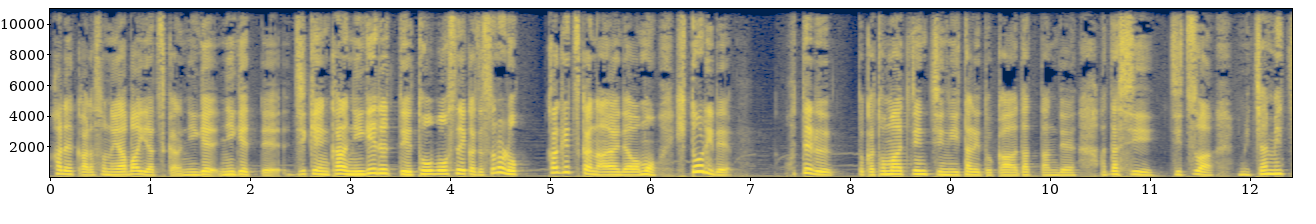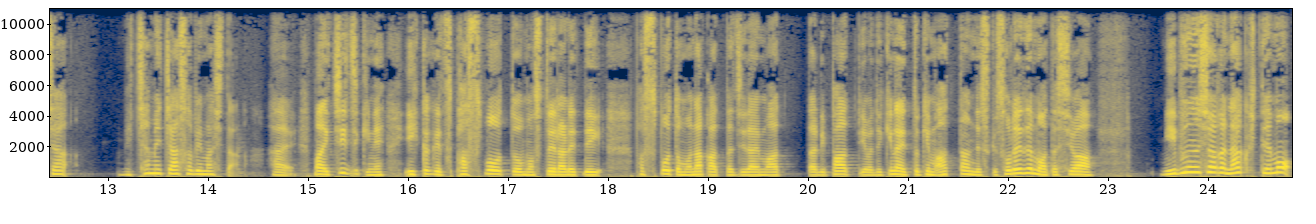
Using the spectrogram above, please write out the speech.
彼からそのやばいやつから逃げ、逃げて、事件から逃げるっていう逃亡生活で、その6ヶ月間の間はもう一人で、ホテルとか友達ん家にいたりとかだったんで、私、実はめちゃめちゃ、めちゃめちゃ遊びました。はい。まあ一時期ね、1ヶ月パスポートも捨てられて、パスポートもなかった時代もあったり、パーティーはできない時もあったんですけど、それでも私は、身分証がなくても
